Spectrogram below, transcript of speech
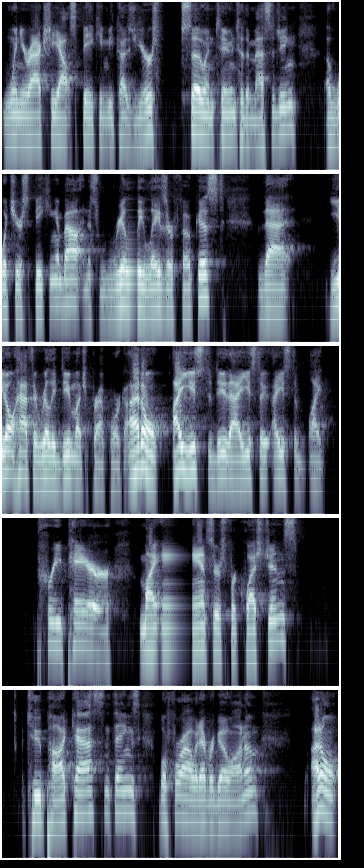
when you're actually out speaking because you're so in tune to the messaging of what you're speaking about and it's really laser focused that you don't have to really do much prep work. I don't I used to do that. I used to I used to like prepare my answers for questions to podcasts and things before I would ever go on them. I don't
